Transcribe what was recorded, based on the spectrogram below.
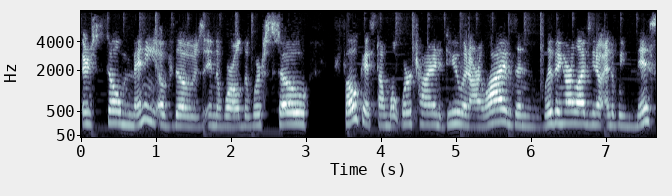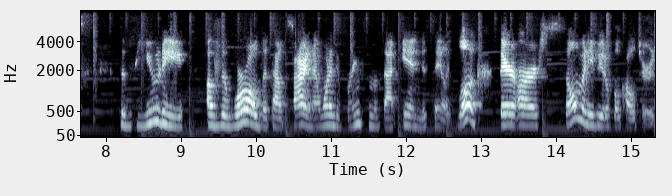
there's so many of those in the world that we're so focused on what we're trying to do in our lives and living our lives, you know, and we miss the beauty of the world that's outside. And I wanted to bring some of that in to say like, look, there are so many beautiful cultures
